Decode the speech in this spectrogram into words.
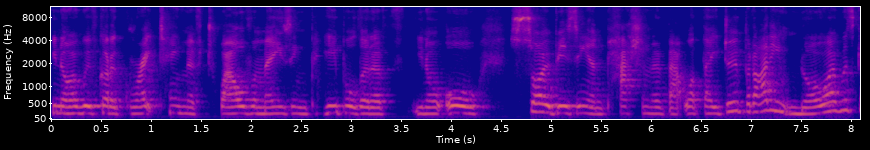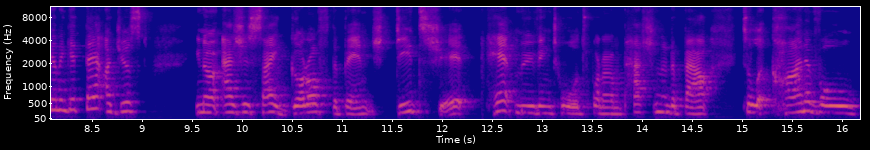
you know, we've got a great team of 12 amazing people that are, you know, all so busy and passionate about what they do. But I didn't know I was going to get there. I just, you know, as you say, got off the bench, did shit, kept moving towards what I'm passionate about till it kind of all,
